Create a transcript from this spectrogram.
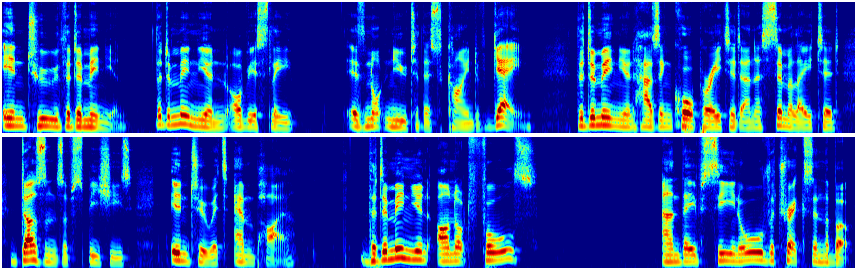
into the Dominion. The Dominion, obviously, is not new to this kind of game. The Dominion has incorporated and assimilated dozens of species into its empire. The Dominion are not fools, and they've seen all the tricks in the book.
